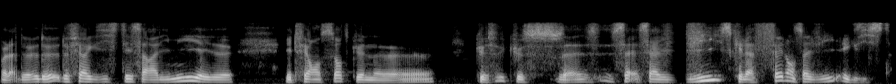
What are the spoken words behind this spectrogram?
voilà de, de, faire exister Sarah Limi et de, et de faire en sorte que que, sa, vie, ce qu'elle a fait dans sa vie, existe.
